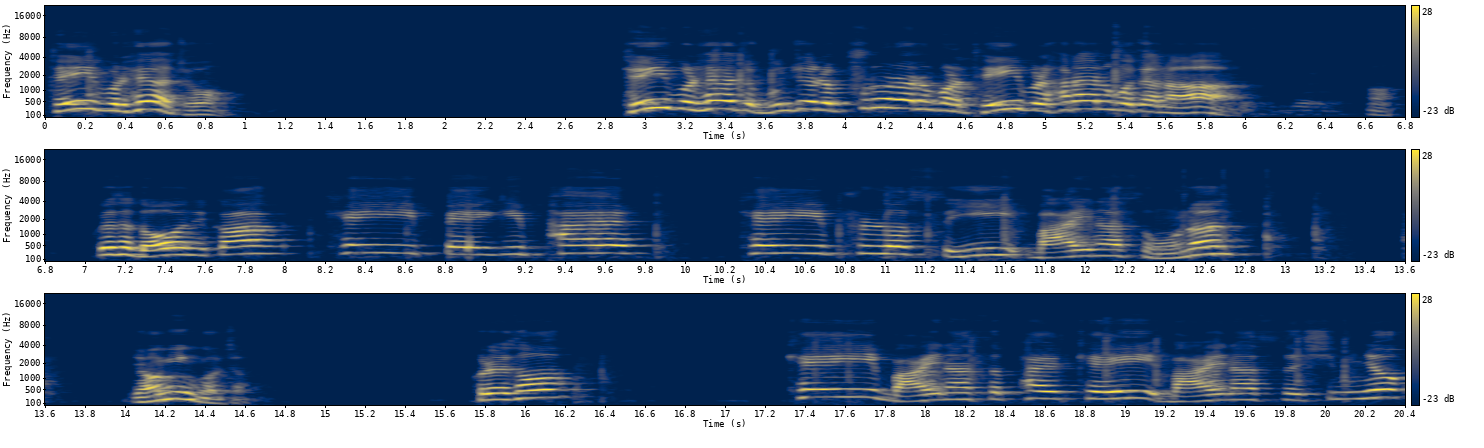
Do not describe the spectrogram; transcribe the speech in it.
대입을 해야죠. 대입을 해야죠. 문제를 풀으라는 거는 대입을 하라는 거잖아. 네. 어. 그래서 넣으니까 k 빼기 8, k 플러스 2 마이너스 5는 0인 거죠. 그래서 k 마이너스 8k 마이너스 16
